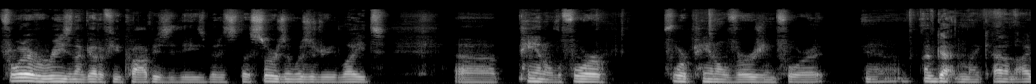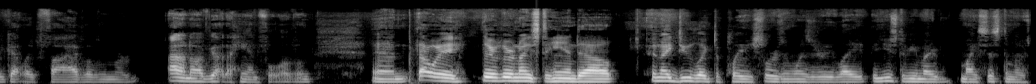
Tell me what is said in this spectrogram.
for whatever reason I've got a few copies of these, but it's the Swords and Wizardry Light uh, panel, the four four panel version for it. Yeah, I've gotten like I don't know, I've got like five of them, or I don't know, I've got a handful of them, and that way they're they're nice to hand out and I do like to play Swords and Wizardry Light. It used to be my my system of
